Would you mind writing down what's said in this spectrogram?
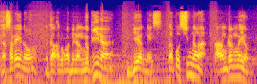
Nazareno. Nagkakaroon kami ng nobina, biyernes. Tapos yun na nga, hanggang ngayon.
